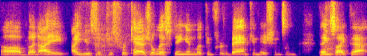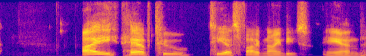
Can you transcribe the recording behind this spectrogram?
uh, but I I use it just for casual listening and looking for the band conditions and things like that. I have two TS 590s and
